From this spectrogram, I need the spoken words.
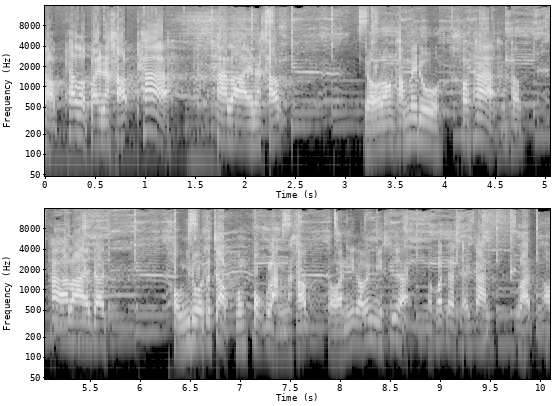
ครับท่าต่อไปนะครับท่าฮาลายนะครับ เดี๋ยวลองทำให้ดูเข้าท่านะครับท่าฮาลายจะของยูโดจะจับตรงปกหลังนะครับแต่วันนี้เราไม่มีเสื้อเราก็จะใช้การรัดเอา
